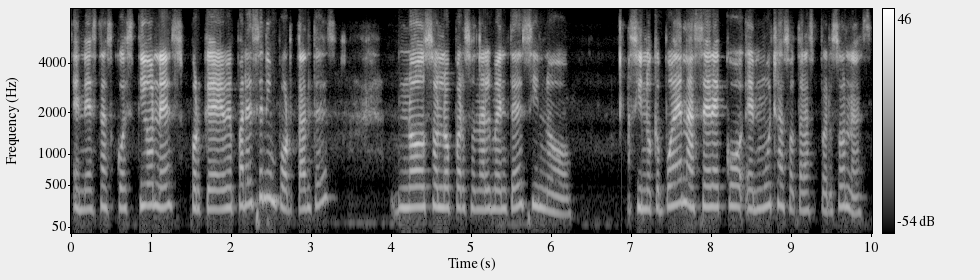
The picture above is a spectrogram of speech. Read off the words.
en estas cuestiones porque me parecen importantes no solo personalmente, sino, sino que pueden hacer eco en muchas otras personas,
